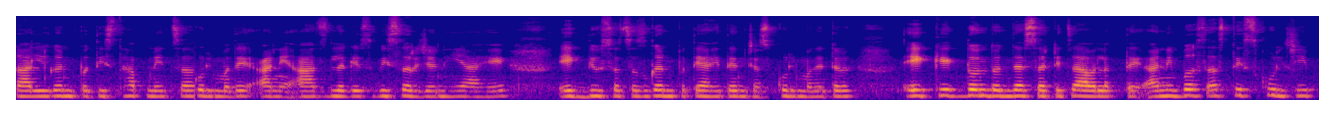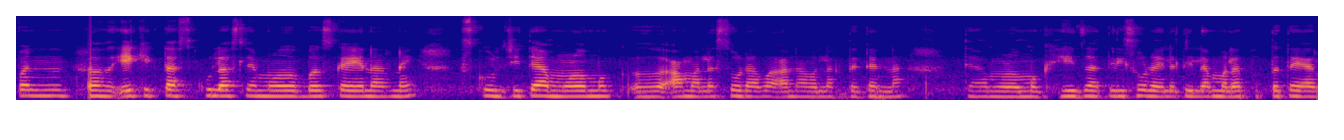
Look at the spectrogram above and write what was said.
काल गणपती स्थापनेचा स्कूलमध्ये आणि आज लगेच विसर्जनही आहे. एक दिवसाचाच गणपती आहे त्यांच्या स्कूलमध्ये. तर एक एक दोन दोन तासासाठी जावं लागतंय. आणि बस असते स्कूलची पण एक एक तास स्कूल असल्यामुळं बस काय येणार नाही. स्कूलची त्यामुळं मग आम्हाला सोडावं आणावं लागतं त्यांना. त्यामुळं मग हे जातील सोडायला तिला मला फक्त तयार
